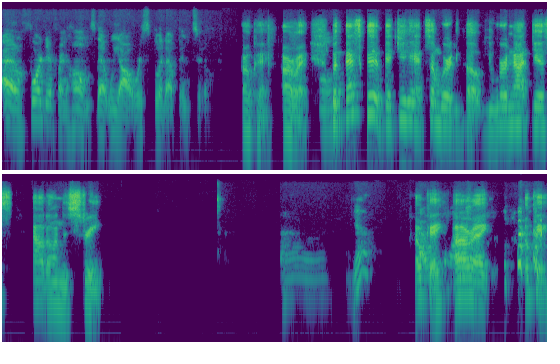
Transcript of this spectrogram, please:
I don't know four different homes that we all were split up into. Okay, all right. mm-hmm. but that's good that you had somewhere to go. You were not just out on the street. Uh, yeah. Okay, all right. Okay.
